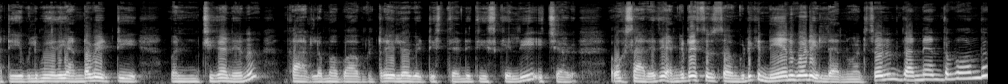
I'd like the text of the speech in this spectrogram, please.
ఆ టేబుల్ మీద ఎండబెట్టి మంచిగా నేను కార్లో మా బాబుకి ట్రైలో పెట్టిస్తే అండి తీసుకెళ్ళి ఇచ్చాడు. ఒకసారి అయితే వెంకటేశ్వర స్వామి గుడికి నేను కూడా వెళ్ళాను అనమాట చూడండి దాన్ని ఎంత బాగుందో.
